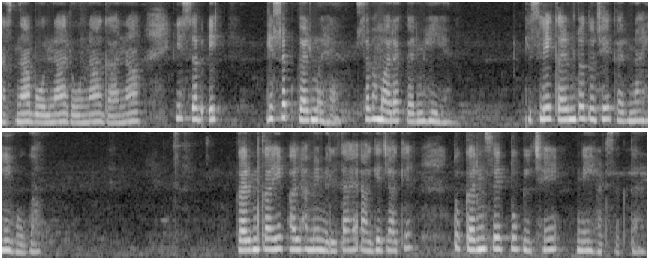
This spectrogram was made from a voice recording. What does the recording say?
हंसना, बोलना, रोना, गाना, ये सब एक, ये सब कर्म है, सब हमारा कर्म ही है। इसलिए कर्म तो तुझे करना ही होगा। कर्म का ही फल हमें मिलता है आगे जाके तो कर्म से तू पीछे नहीं हट सकता है।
